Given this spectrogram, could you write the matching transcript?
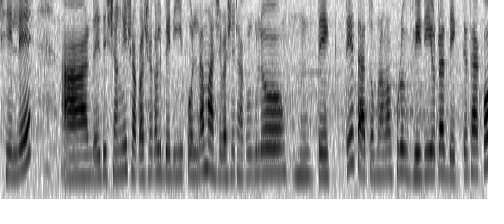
ছেলে। আর এদের সঙ্গে সকাল সকাল বেরিয়ে পড়লাম। আশেপাশে ঠাকুরগুলো দেখতে, তা তোমরা আমার পুরো ভিডিওটা দেখতে থাকো।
